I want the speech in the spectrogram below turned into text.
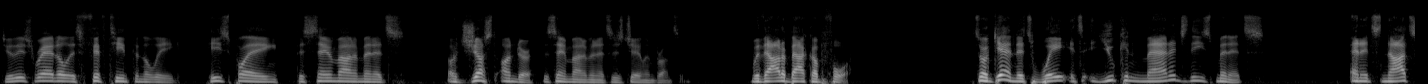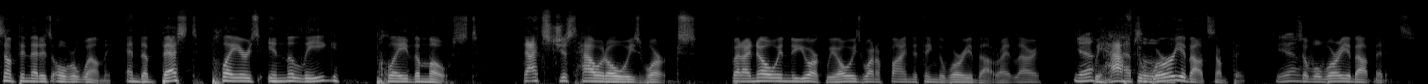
Julius Randle is 15th in the league. He's playing the same amount of minutes, or just under the same amount of minutes as Jalen Brunson, without a backup four. So again, it's way it's you can manage these minutes, and it's not something that is overwhelming. And the best players in the league play the most. That's just how it always works. But I know in New York, we always want to find the thing to worry about, right, Larry? Yeah, We have absolutely. to worry about something. Yeah, So we'll worry about minutes.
